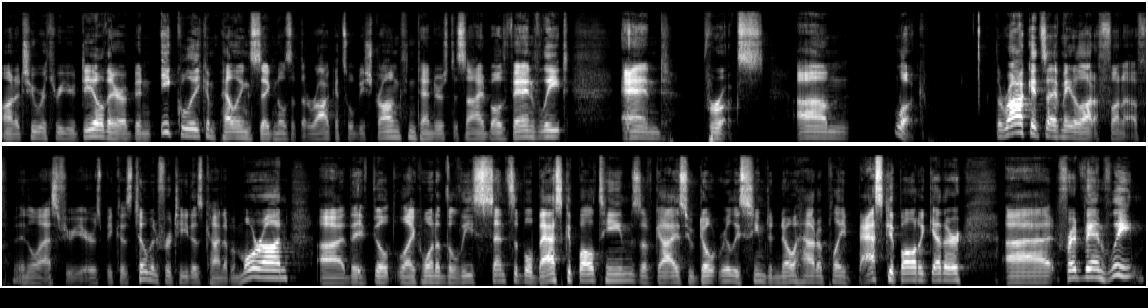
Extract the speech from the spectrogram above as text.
on a two or three year deal, there have been equally compelling signals that the Rockets will be strong contenders to sign both VanVleet and Brooks. Um, look, the Rockets, I've made a lot of fun of in the last few years because Tillman Fertitta is kind of a moron. Uh, they've built like one of the least sensible basketball teams of guys who don't really seem to know how to play basketball together. Uh, Fred VanVleet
